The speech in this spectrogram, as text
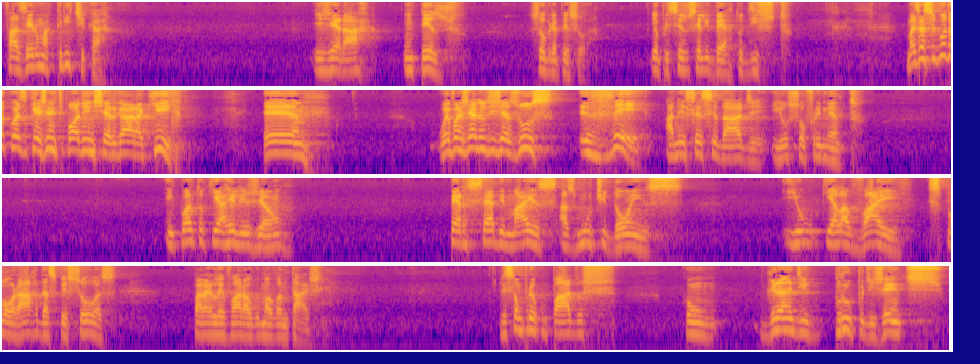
fazer uma crítica e gerar um peso sobre a pessoa. Eu preciso ser liberto disto. Mas a segunda coisa que a gente pode enxergar aqui é o Evangelho de Jesus vê a necessidade e o sofrimento enquanto que a religião percebe mais as multidões e o que ela vai explorar das pessoas para levar alguma vantagem. Eles estão preocupados com grande grupo de gente.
